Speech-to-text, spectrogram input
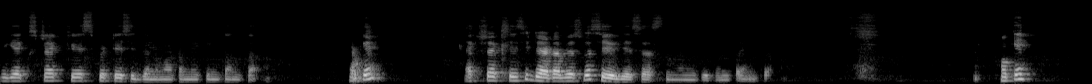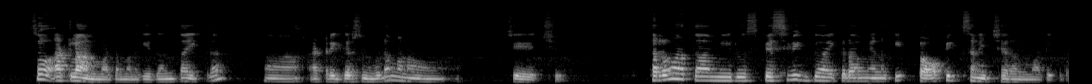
మీకు ఎక్స్ట్రాక్ట్ చేసి పెట్టేసిద్ది అనమాట మీకు ఇంకంతా. ఓకే ఎక్స్ట్రాక్ట్ చేసి డేటాబేస్లో సేవ్ చేసేస్తుంది మీకు ఇదంతా ఇంకా. ఓకే సో అట్లా అనమాట మనకి ఇదంతా ఇక్కడ ఆ, ట్రిగ్గర్స్ని కూడా మనం చేయొచ్చు. తర్వాత మీరు స్పెసిఫిక్గా ఇక్కడ మనకి టాపిక్స్ అని ఇచ్చారనమాట ఇక్కడ.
